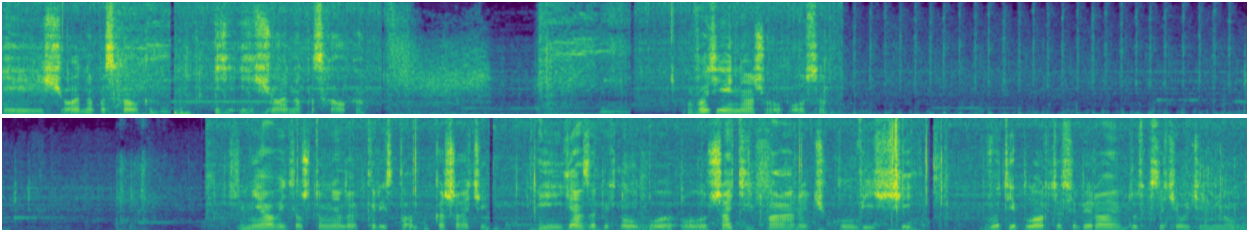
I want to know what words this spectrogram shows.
И еще одна пасхалка. И еще одна пасхалка. Вот я и нашел босса. Я увидел, что у меня да, кристалл кошачий. И я запихнул в улучшатель парочку вещей. Вот и плорты собираю. Тут, кстати, очень много.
